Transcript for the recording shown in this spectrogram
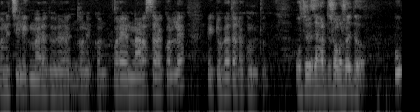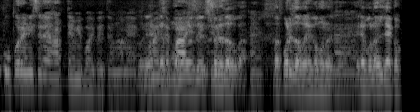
মানে চিলিক মারা ধরে রাখতো অনেকক্ষণ। পরে নাড়াচাড়া করলে একটু ব্যথাটা কমতো। উচরে যে হাঁটতে সমস্যা হইতো? উপরে নিচে হাঁটতে আমি ভয় পাইতাম মানে মানে মনে হয় সরে যাব বা পড়ে যাব এরকম মনে। এটা বলা হয় ল্যাক অফ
